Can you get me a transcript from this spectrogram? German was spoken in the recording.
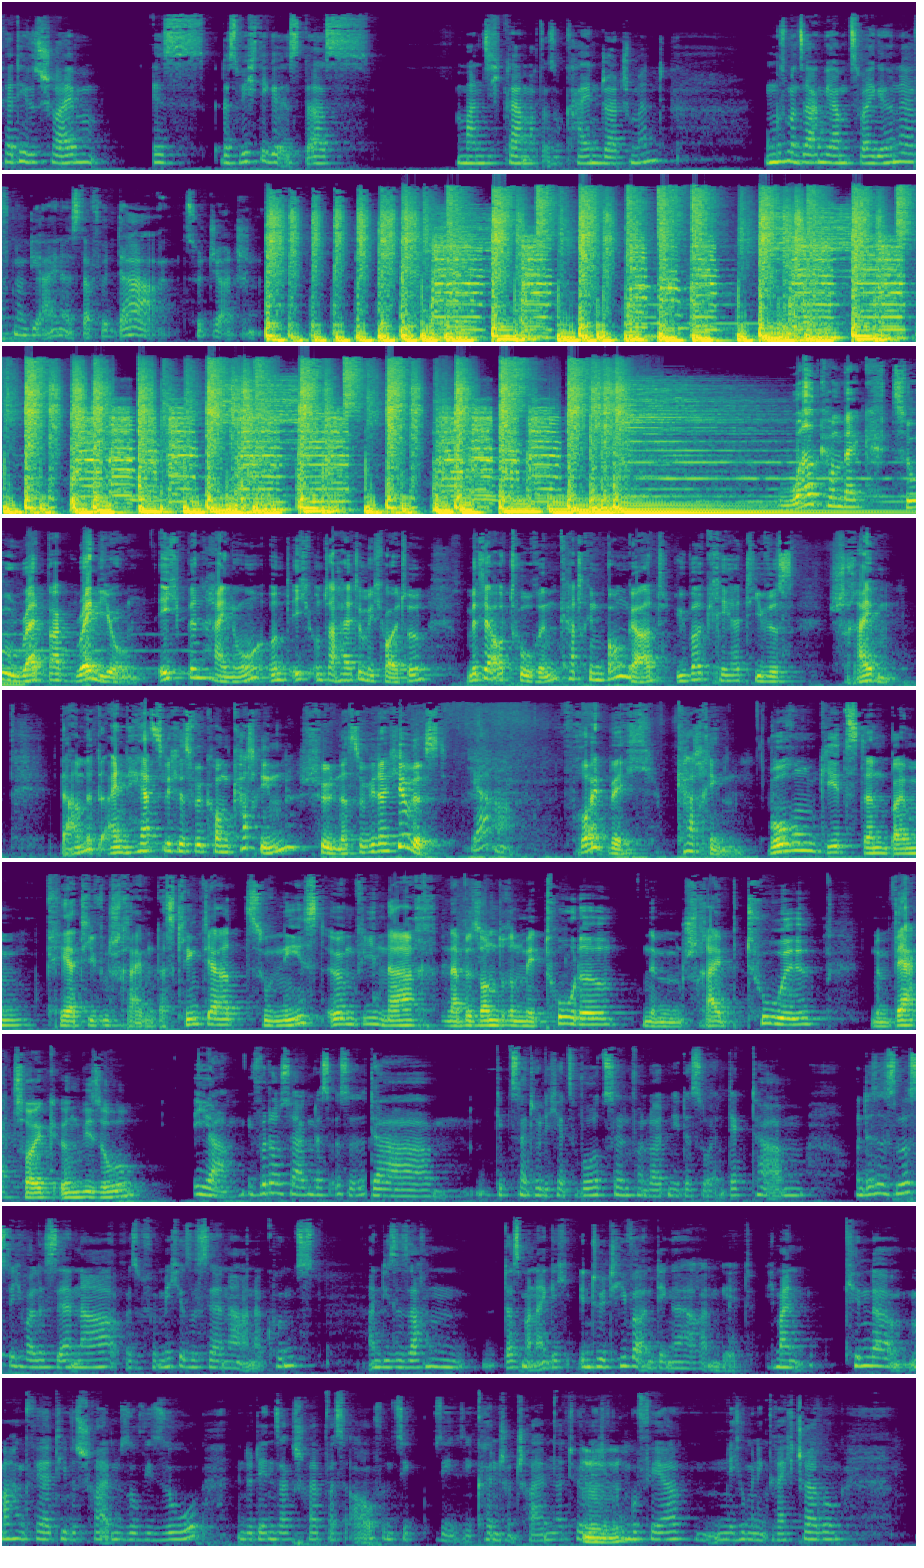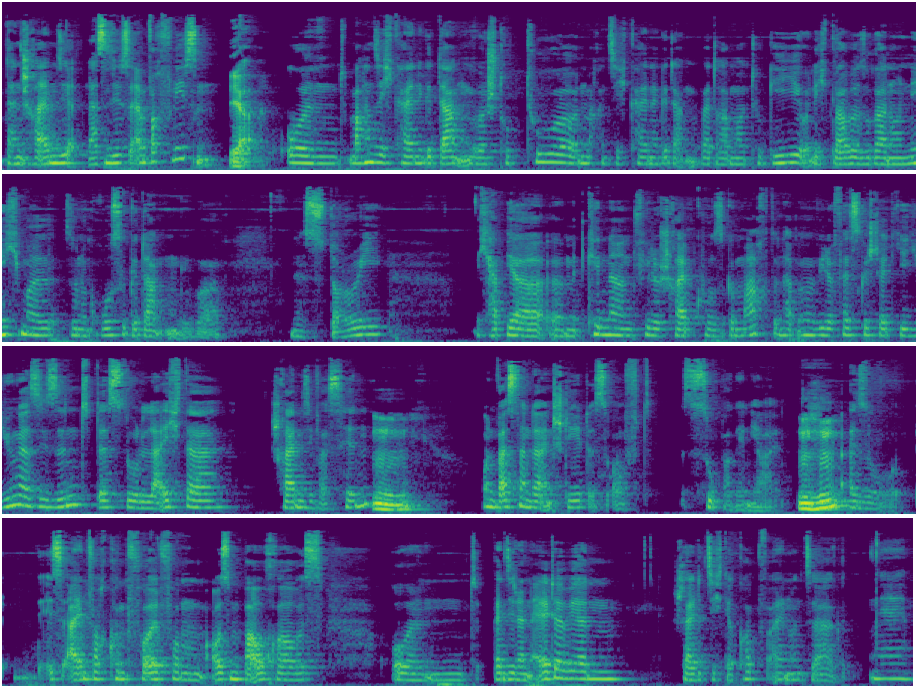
Kreatives Schreiben ist, das Wichtige ist, dass man sich klar macht, also kein Judgment. Nun muss man sagen, wir haben zwei Gehirnhälften und die eine ist dafür da, zu judgen. Welcome back zu Redbug Radio. Ich bin Heino und ich unterhalte mich heute mit der Autorin Katrin Bongard über kreatives Schreiben. Damit ein herzliches Willkommen, Katrin. Schön, dass du wieder hier bist. Ja. Freut mich. Katrin, worum geht's denn beim kreativen Schreiben? Das klingt ja zunächst irgendwie nach einer besonderen Methode, einem Schreibtool, einem Werkzeug irgendwie so. Ja, ich würde auch sagen, das ist es. Da gibt es natürlich jetzt Wurzeln von Leuten, die das so entdeckt haben. Und das ist lustig, weil es sehr nah, also für mich ist es sehr nah an der Kunst, an diese Sachen, dass man eigentlich intuitiver an Dinge herangeht. Ich meine, Kinder machen kreatives Schreiben sowieso. Wenn du denen sagst, schreib was auf und sie, sie, sie können schon schreiben natürlich mhm. ungefähr, nicht unbedingt Rechtschreibung, dann schreiben sie, lassen sie es einfach fließen. Ja. Und machen sich keine Gedanken über Struktur und machen sich keine Gedanken über Dramaturgie und ich glaube sogar noch nicht mal so eine große Gedanken über eine Story. Ich habe ja äh, mit Kindern viele Schreibkurse gemacht und habe immer wieder festgestellt, je jünger sie sind, desto leichter schreiben sie was hin. Mhm. Und was dann da entsteht, ist oft super genial. Mhm. Also ist einfach, kommt voll vom aus dem Bauch raus. Und wenn sie dann älter werden, schaltet sich der Kopf ein und sagt, nee,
